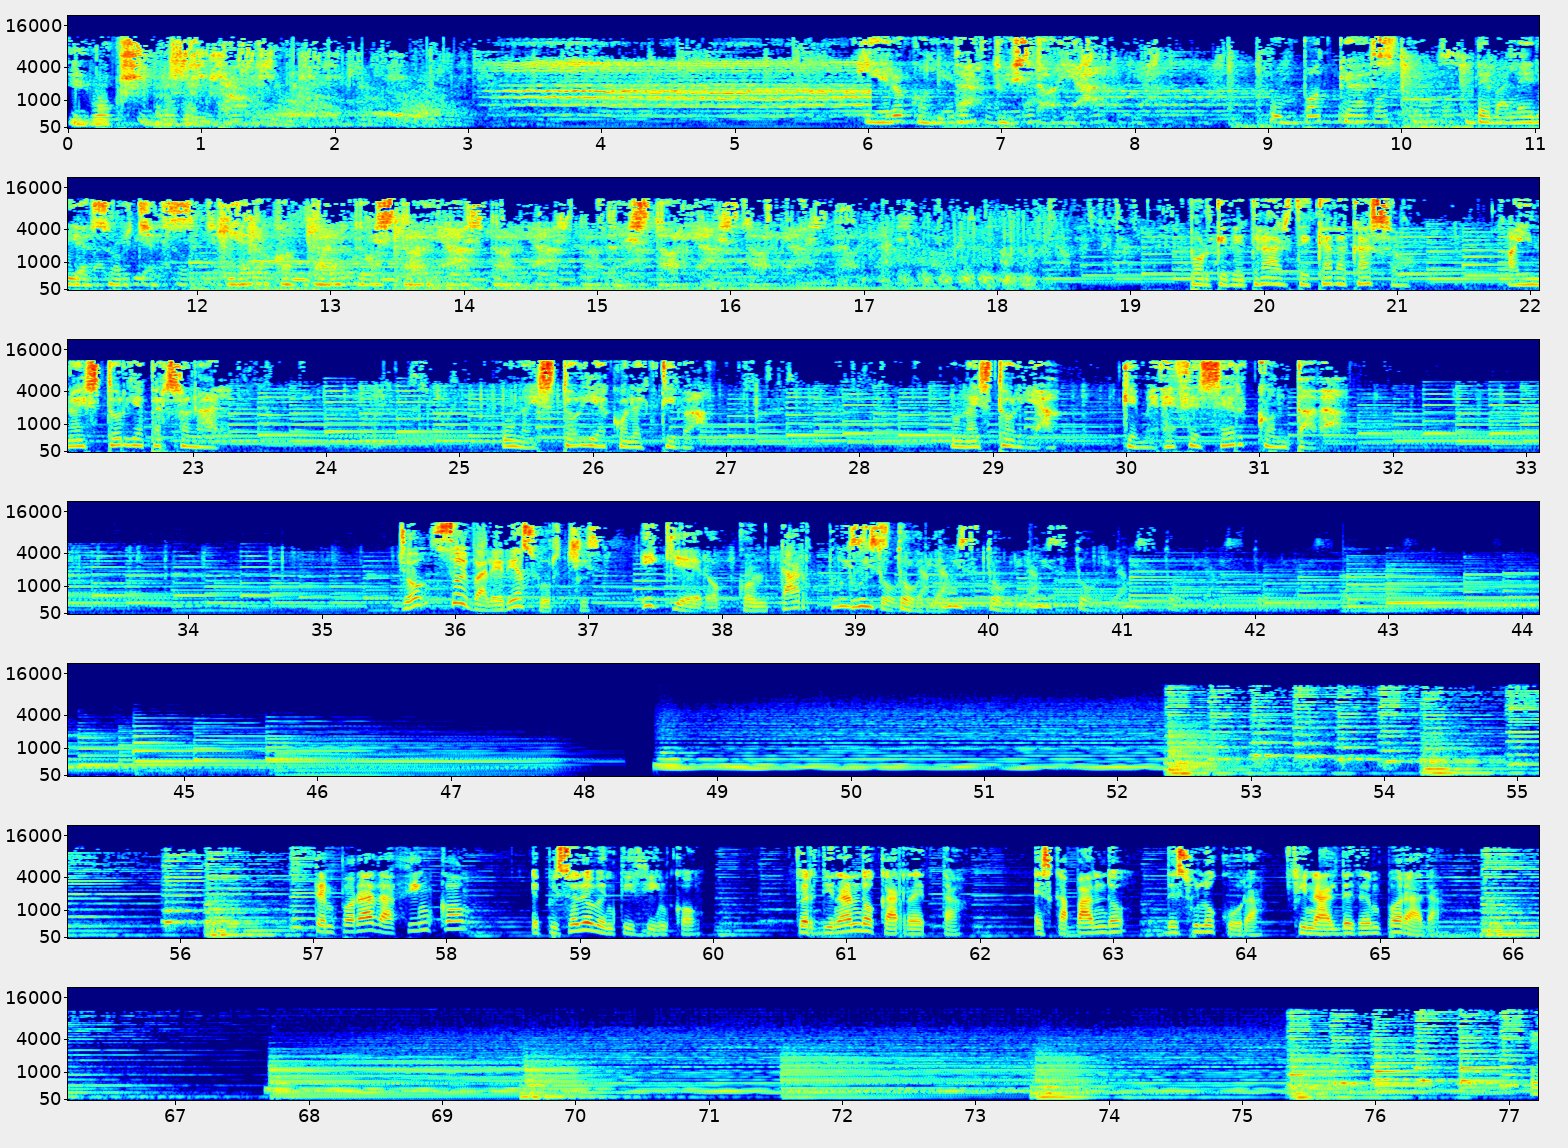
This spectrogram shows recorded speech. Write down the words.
Evox presenta. Quiero contar tu historia. Un podcast de Valeria Sorches. Quiero contar tu historia, historia, tu historia, historia, Porque detrás de cada caso hay una historia personal. Una historia colectiva. Una historia que merece ser contada. Yo soy Valeria Surchis y quiero contar tu, historia. Tu historia, tu historia. Temporada 5, episodio 25. Ferdinando Carretta, escapando de su locura. Final de temporada.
